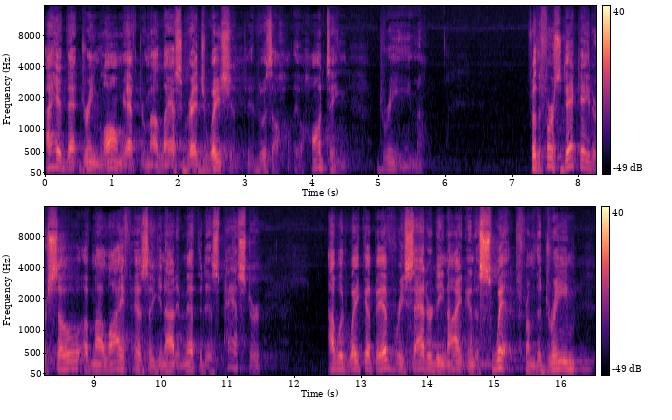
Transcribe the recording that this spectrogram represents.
I had that dream long after my last graduation. It was a, a haunting dream. For the first decade or so of my life as a United Methodist pastor, I would wake up every Saturday night in a sweat from the dream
